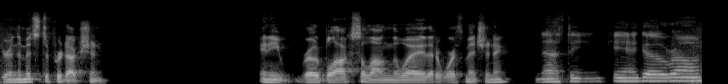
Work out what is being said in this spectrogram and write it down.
you're in the midst of production. Any roadblocks along the way that are worth mentioning? Nothing can go wrong.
